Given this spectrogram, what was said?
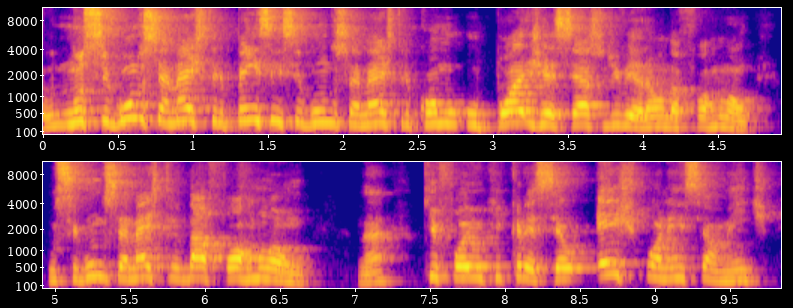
no segundo semestre, pense em segundo semestre como o pós-recesso de verão da Fórmula 1, o segundo semestre da Fórmula 1, né? que foi o que cresceu exponencialmente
